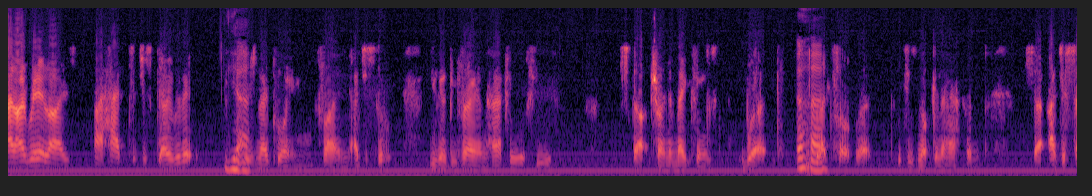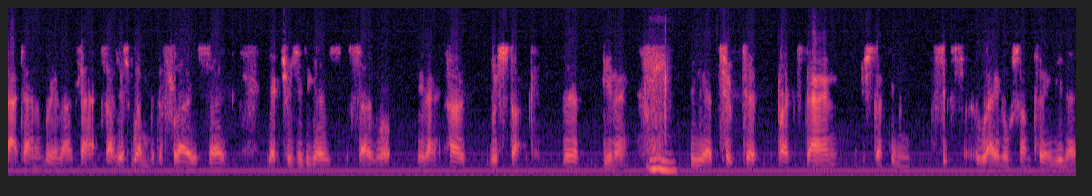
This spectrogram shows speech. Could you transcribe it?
and I realised I had to just go with it. yeah. There's no point in fighting. I just thought you're going to be very unhappy if you start trying to make things work Uh-huh. like clockwork, which is not going to happen. So I just sat down and realised that. So I just went with the flow. So electricity goes. So what? You know, oh, we're stuck. The you know Mhm. the uh, tuk tuk breaks down. You're stuck in six foot of rain or something. You know,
